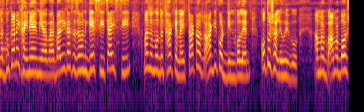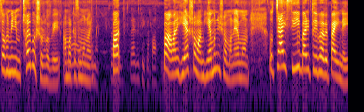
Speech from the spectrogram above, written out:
না দোকানে খাই নাই আমি আবার। বাড়ির কাছে যখন গেছি চাইছি মাঝে মধ্যে থাকে নাই। টাকা আগে কর দিন বলেন? কত সালে হইব? আমার আমার বয়স তখন মিনিমাম ছয় বছর হবে আমার কাছে মনে হয়। পা- মানে হিয়ার সমান হিয়ামনি সমান এমন। তো চাইছি বাড়িতে ওইভাবে পাই নাই।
